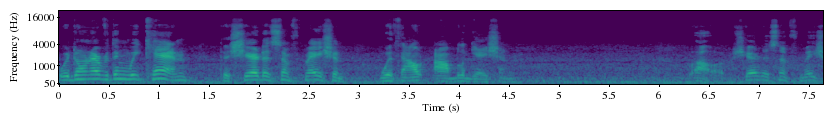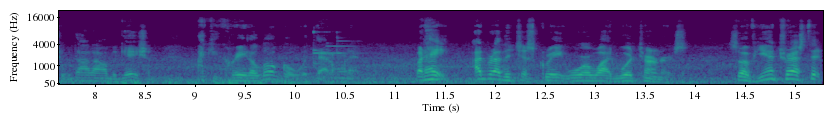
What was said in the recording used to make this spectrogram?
We're doing everything we can to share this information without obligation. Wow, share this information without obligation. I could create a logo with that on it. But hey, I'd rather just create worldwide wood turners. So if you're interested,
